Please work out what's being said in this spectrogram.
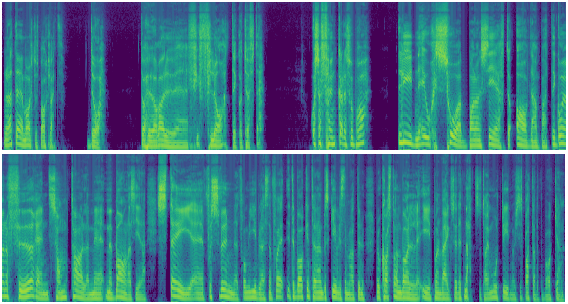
Men når dette er malt og sparklet, da, da hører du fy flate hvor tøft det er. Og så funker det så bra lyden er jo så balansert og avdempet. Det går jo an å føre en samtale med, med barna sine. Støy er forsvunnet fra omgivelsene. For tilbake til den beskrivelsen med at du, når du kaster en ball i, på en vegg, så er det et nett som tar imot lyden, og ikke spretter det tilbake igjen.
